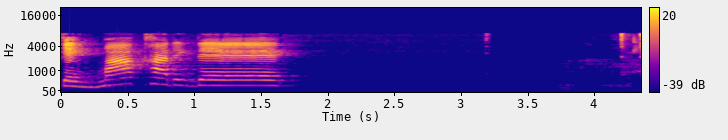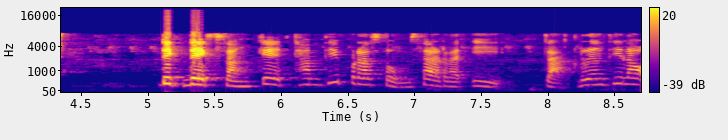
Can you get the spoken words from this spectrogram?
เก่งมากค่ะเด็กๆเด็กๆ สังเกตคำที่ประสมสระอี จากเรื่องที่เรา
